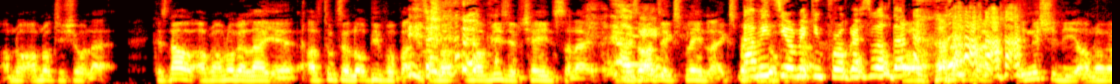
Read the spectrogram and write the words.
I'm not I'm not too sure like. Cause now I'm, I'm not gonna lie, yeah. I've talked to a lot of people about this. My, my views have changed, so like it's hard Okay. to explain. Like that means you're on that. making progress. Well done. Uh, like, initially, I'm not gonna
